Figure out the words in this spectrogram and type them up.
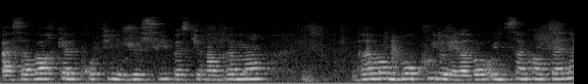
à, savoir quel profil je suis parce qu'il y en a vraiment, vraiment beaucoup. Il doit y en avoir une cinquantaine.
